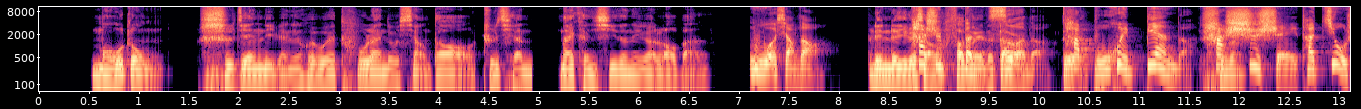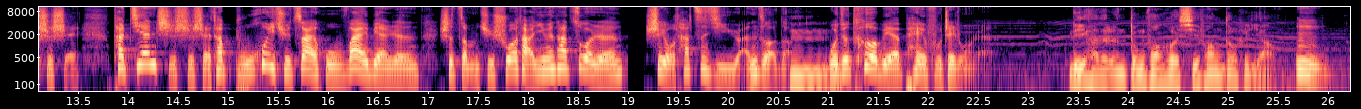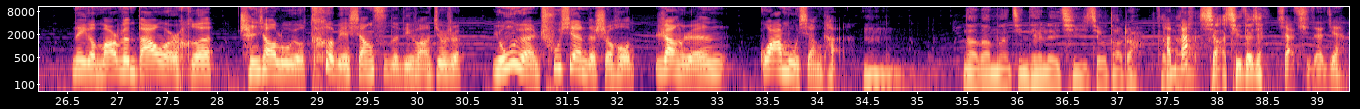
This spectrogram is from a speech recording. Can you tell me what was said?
某种时间里边，您会不会突然就想到之前麦肯锡的那个老板？我想到。拎着一个他是本色的，他不会变的。他是谁，他就是谁。他坚持是谁，他不会去在乎外边人是怎么去说他，因为他做人是有他自己原则的。嗯，我就特别佩服这种人。厉害的人，东方和西方都是一样。嗯，那个 Marvin Bauer 和陈小鲁有特别相似的地方，就是永远出现的时候让人刮目相看。嗯。那咱们今天这期就到这儿，咱们下期再见。下期再见。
